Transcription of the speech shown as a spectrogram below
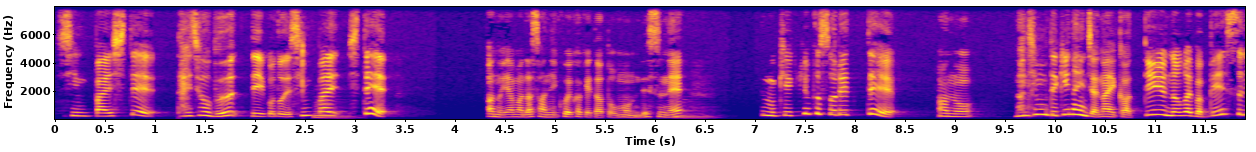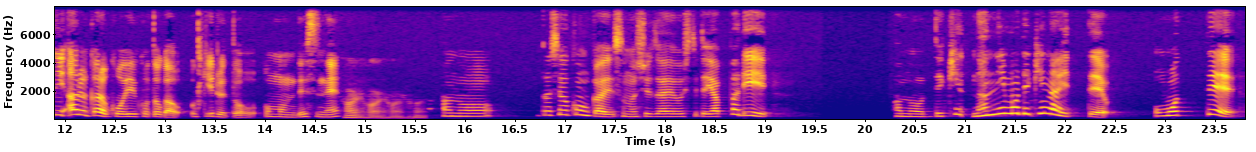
心配して、大丈夫？っていうことで心配して、あの、山田さんに声かけたと思うんですね。でも結局それって、あの、何もできないんじゃないかっていうのがやっぱベースにあるからこういうことが起きると思うんですね。はいはいはいはい。あの、私は今回その取材をしてて、やっぱり、あの、でき、何にもできないって思って、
